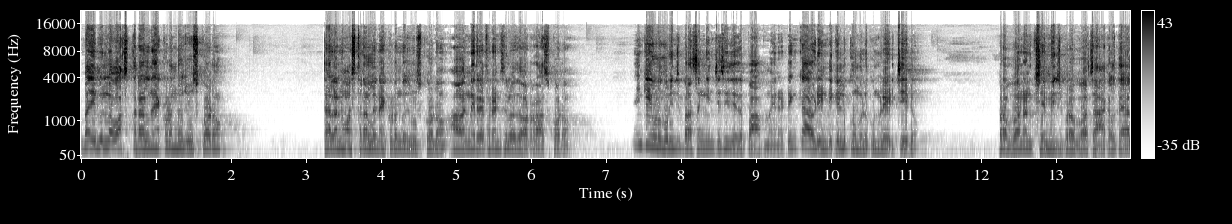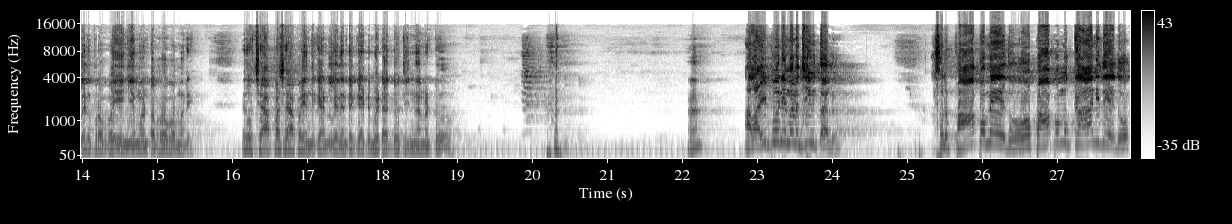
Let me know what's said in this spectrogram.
బైబిల్లో వస్త్రాలను ఎక్కడుందో చూసుకోవడం తెల్లని వస్త్రాలను ఎక్కడుందో చూసుకోవడం అవన్నీ రెఫరెన్స్లో తోట రాసుకోవడం. ఇంక ఈవిడ గురించి ప్రసంగించేసి ఇదేదో పాపమైనట్టు. ఇంకా ఆవిడ ఇంటికి వెళ్ళి కుమ్ములు కుమ్ములు ఏడ్చేయడం ప్రభా నన్ను క్షమించి ప్రభా చాకలు తేలేదు ప్రభా ఏం చేయమంటావు ప్రభా మరి? ఏదో చేప చేప ఎందుకంటే లేదంటే గడ్డి మీట అద్దొచ్చింది అన్నట్టు. అలా అయిపోయినాయి మన జీవితాలు. అసలు పాపమేదో పాపము కానిదేదో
